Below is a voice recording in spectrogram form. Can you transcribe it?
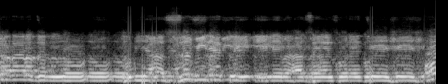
করার জন্য দুনিয়ার জমিনে তুই এলেম হাসিল করেছিস ও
